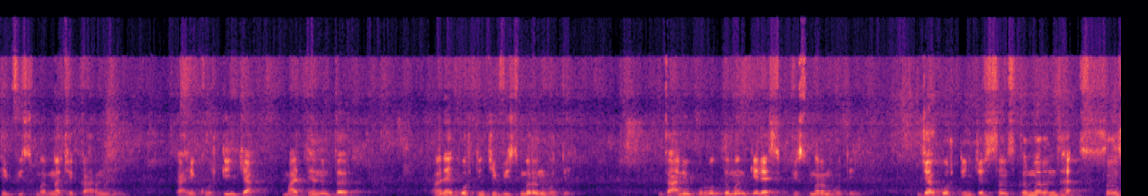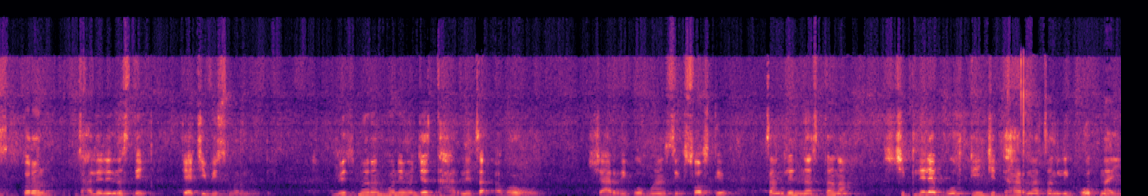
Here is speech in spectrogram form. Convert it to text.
हे विस्मरणाचे कारण आहे. काही गोष्टींच्या माध्यानंतर अनेक गोष्टींचे विस्मरण होते. जाणीवपूर्वक दमन केल्यास विस्मरण होते. ज्या गोष्टींचे संस्करण झा संस्करण झालेले नसते त्याची विस्मरण होते. विस्मरण होणे म्हणजेच धारणेचा अभाव होय. शारीरिक व मानसिक स्वास्थ्य चांगले नसताना शिकलेल्या गोष्टींची धारणा चांगली होत नाही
